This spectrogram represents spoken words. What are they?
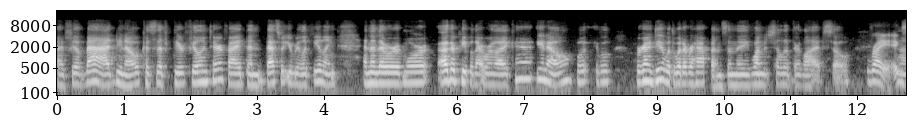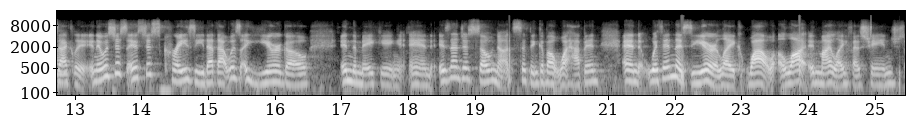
I feel bad you know because if you're feeling terrified then that's what you're really feeling. And then there were more other people that were like eh, you know well, well, we're going to deal with whatever happens and they wanted to live their lives so right um exactly and it was just it's just crazy that that was a year ago in the making and isn't that just so nuts to think about what happened? And within this year like wow a lot in my life has changed.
